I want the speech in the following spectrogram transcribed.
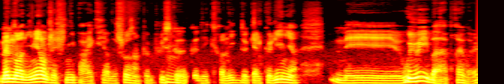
même dans Animeland, j'ai fini par écrire des choses un peu plus mmh. que, des chroniques de quelques lignes. Mais oui, oui, bah après, ouais,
